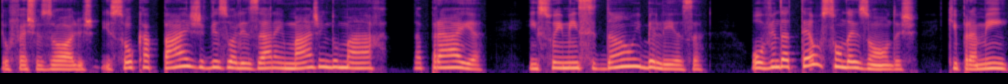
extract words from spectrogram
Eu fecho os olhos e sou capaz de visualizar a imagem do mar, da praia, em sua imensidão e beleza, ouvindo até o som das ondas, que para mim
